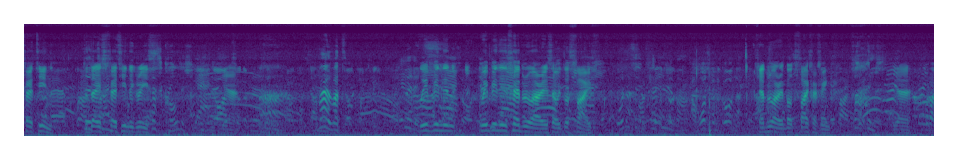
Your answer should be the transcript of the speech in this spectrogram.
13. Today is 13 degrees. That's cold, isn't it? Yeah. Well, but we've been in we've been in February, so it was five. What is it in February about? I was going to go on that February about five, I think. Five. Yeah. but I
